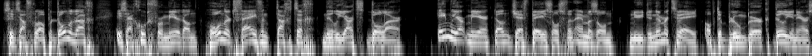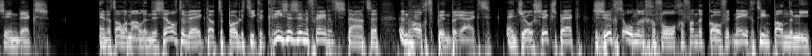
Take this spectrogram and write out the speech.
Sinds afgelopen donderdag is hij goed voor meer dan 185 miljard dollar. 1 miljard meer dan Jeff Bezos van Amazon, nu de nummer 2 op de Bloomberg Billionaires Index. En dat allemaal in dezelfde week dat de politieke crisis in de Verenigde Staten een hoogtepunt bereikt. En Joe Sixpack zucht onder de gevolgen van de COVID-19-pandemie.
